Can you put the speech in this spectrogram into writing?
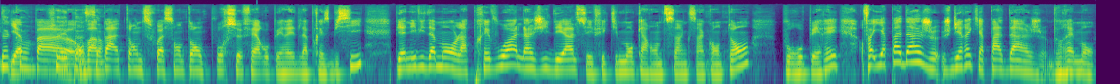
y a pas, on va pas attendre 60 ans pour se faire opérer de la presbytie. Bien évidemment, on la prévoit. L'âge idéal, c'est effectivement 45-50 ans pour opérer. Enfin, il n'y a pas d'âge. Je dirais qu'il n'y a pas d'âge vraiment.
